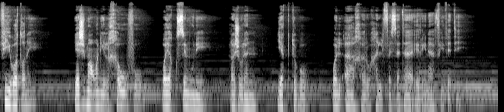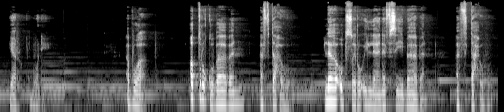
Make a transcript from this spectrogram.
في وطني يجمعني الخوف ويقسمني رجلا يكتب والآخر خلف ستائر نافذتي يرقبني أبواب. أطرق بابا أفتحه. لا أبصر إلا نفسي بابا أفتحه.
